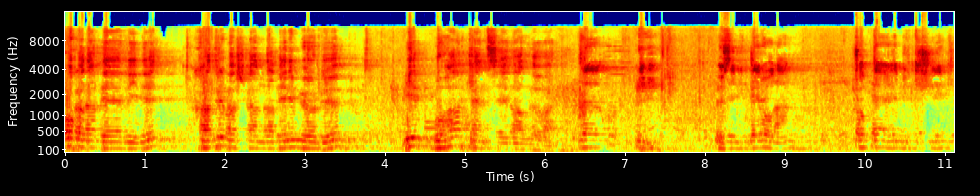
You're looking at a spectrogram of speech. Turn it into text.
o kadar değerliydi. Kadri Başkan'da benim gördüğüm bir buhar kent sevdalığı var. özellikleri olan çok değerli bir kişilik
